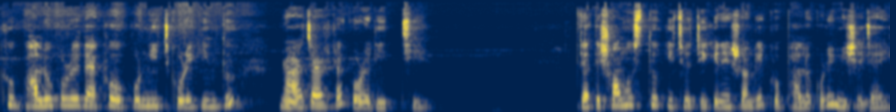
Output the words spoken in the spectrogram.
খুব ভালো করে দেখো, ওপর নিচ করে কিন্তু নাড়াচাড়াটা করে নিচ্ছি। যাতে সমস্ত কিছু চিকেনের সঙ্গে খুব ভালো করে মিশে যায়।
